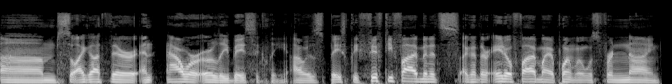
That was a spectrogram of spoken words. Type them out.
Um, so I got there an hour early, basically. I was basically 55 minutes. I got there 8.05. My appointment was for 9.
